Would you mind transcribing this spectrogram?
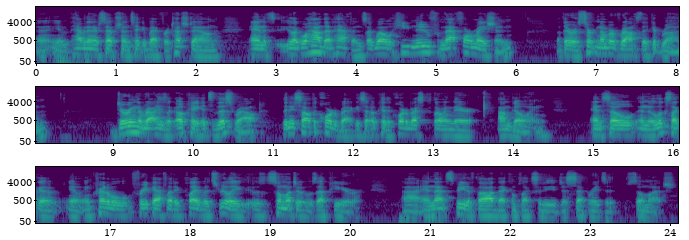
uh, you know, have an interception take it back for a touchdown. And it's you're like, well, how'd that happen? It's like, well, he knew from that formation that there were a certain number of routes they could run. During the route, he's like, okay, it's this route. Then he saw the quarterback. He said, okay, the quarterback's throwing there. I'm going. And so, and it looks like a you know incredible freak athletic play, but it's really it was so much of it was up here, uh, and that speed of thought, that complexity, just separates it so much.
